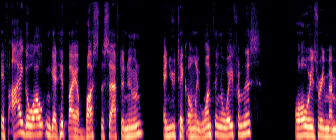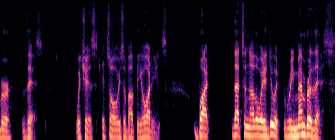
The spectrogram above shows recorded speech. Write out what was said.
if I go out and get hit by a bus this afternoon and you take only one thing away from this, always remember this, which is it's always about the audience. But that's another way to do it. Remember this.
